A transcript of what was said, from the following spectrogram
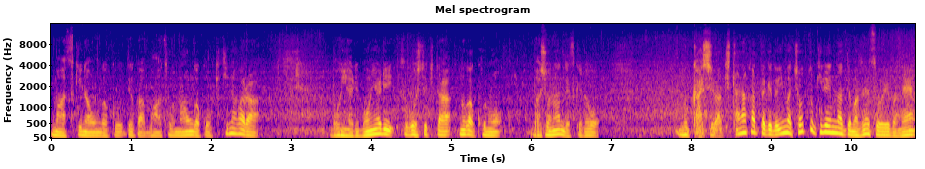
まあ好きな音楽っていうかまあそんな音楽を聴きながらぼんやりぼんやり過ごしてきたのがこの場所なんですけど昔は汚かったけど今ちょっと綺麗になってますねそういえばね。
